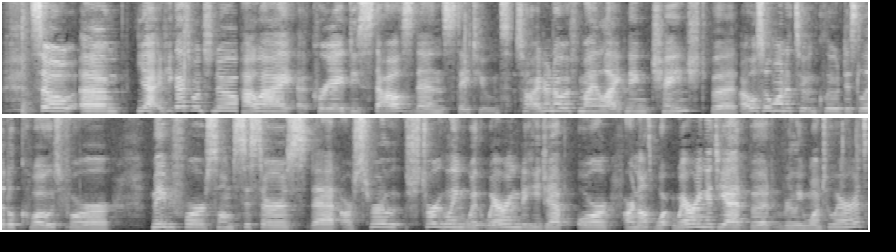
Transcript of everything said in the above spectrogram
so um, yeah, if you guys want to know how I uh, create these styles, then stay tuned. So I don't know if my lighting changed, but I also wanted to include this little quote for maybe for some sisters that are str struggling with wearing the hijab or are not wearing it yet but really want to wear it.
